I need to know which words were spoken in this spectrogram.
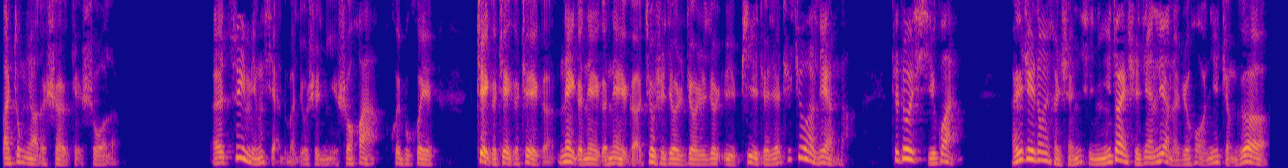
把重要的事儿给说了？呃，最明显的嘛，就是你说话会不会这个这个这个那个那个那个，就是就是就是就语屁这些，这就要练的，这都是习惯。哎，这东西很神奇，你一段时间练了之后，你整个，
